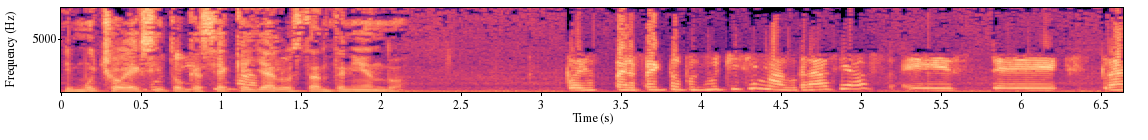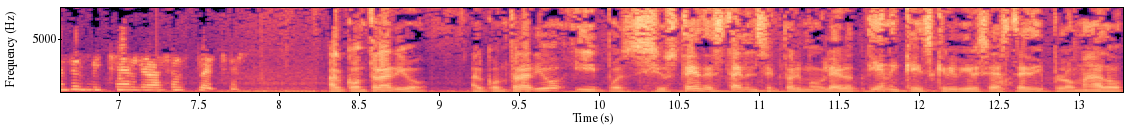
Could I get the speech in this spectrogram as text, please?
y mucho éxito que sé que ya lo están teniendo. Pues perfecto, pues muchísimas gracias. Este, gracias Michelle, gracias Fletcher. Al contrario, al contrario, y pues si usted está en el sector inmobiliario, tiene que inscribirse a este diplomado,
